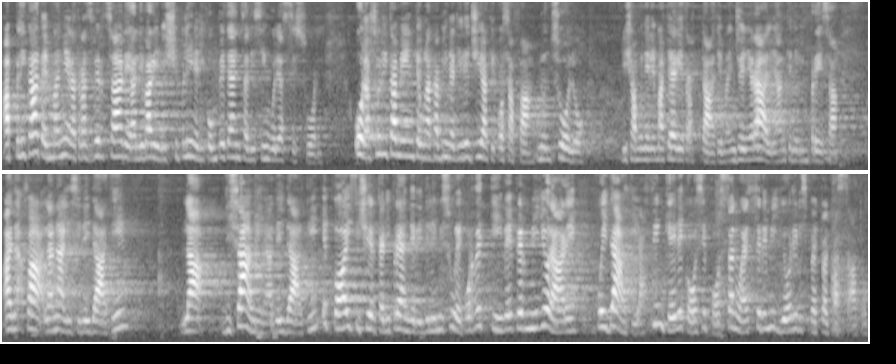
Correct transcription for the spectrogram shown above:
applicata in maniera trasversale alle varie discipline di competenza dei singoli assessori. Ora, solitamente una cabina di regia che cosa fa? Non solo diciamo, nelle materie trattate, ma in generale anche nell'impresa, fa l'analisi dei dati, la disamina dei dati e poi si cerca di prendere delle misure correttive per migliorare quei dati affinché le cose possano essere migliori rispetto al passato.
